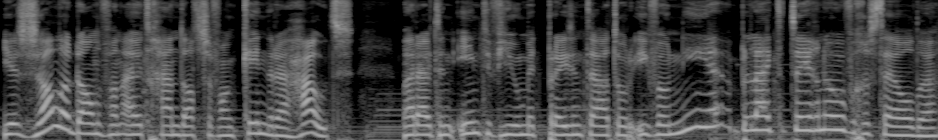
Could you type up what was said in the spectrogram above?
Je zal er dan van uitgaan dat ze van kinderen houdt. Maar uit een interview met presentator Ivonie blijkt het tegenovergestelde.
